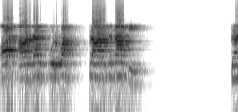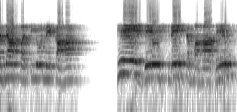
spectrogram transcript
और आदर पूर्वक प्रार्थना की। प्रजापतियों ने कहा, हे देव श्रेष्ठ महादेव,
